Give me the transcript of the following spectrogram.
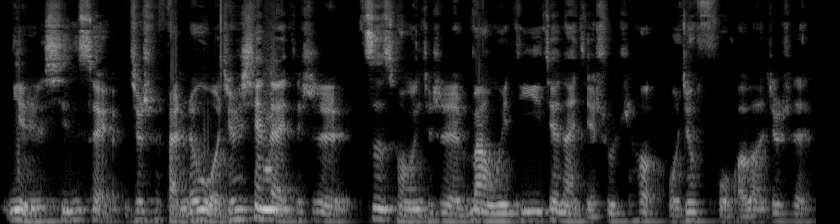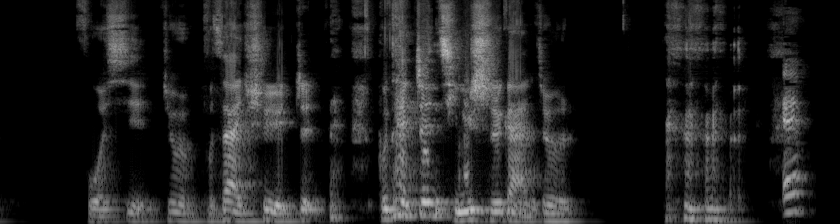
令人心碎。就是反正我就是现在就是自从就是漫威第一阶段结束之后，我就佛了，就是佛系，就是不再去真 不再真情实感，就。哎，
